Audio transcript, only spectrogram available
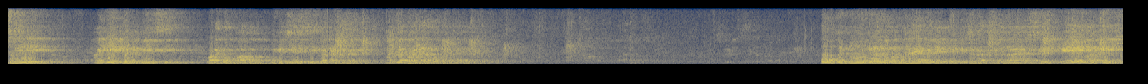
Shri Ayyappan B C. വടക്കംപാദം മികച്ച എസ് സി കർഷകൻ മഞ്ഞപ്പുറ ഗ്രാമപഞ്ചായത്ത് പൂക്കന്നൂർ ഗ്രാമപഞ്ചായത്തിലെ മികച്ച കർഷകനായ ശ്രീ കെ വർഗീസ്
